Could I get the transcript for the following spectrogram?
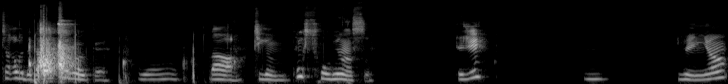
잠깐만 내가 앞으로 올게. 왜? 나 지금 텍스트 올려놨어. 되지? 응. 잠시만요.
